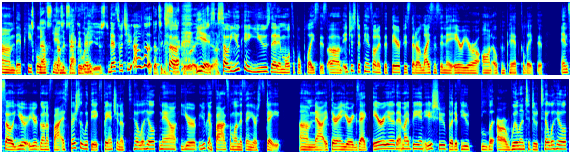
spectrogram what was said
um, that people that's, can that's exactly access. what I used. That's what you oh look. That's exactly so, what I used. Yes. Yeah. So you can use that in multiple places. Um, it just depends on if the therapists that are licensed in that area are on Open Path Collective. And so you're you're gonna find, especially with the expansion of telehealth now, you're you can find someone that's in your state. Um, now, if they're in your exact area, that might be an issue. But if you are willing to do telehealth,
